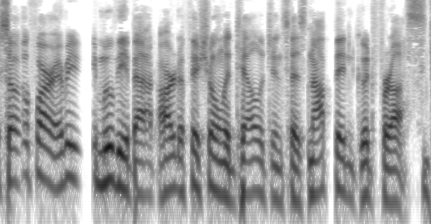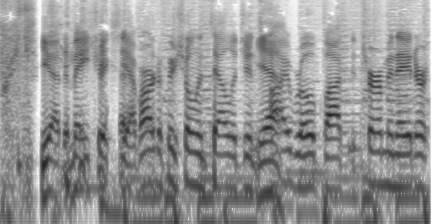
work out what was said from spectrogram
so far every movie about artificial intelligence has not been good for us. You have the Matrix, you have artificial intelligence, Yeah. I Robot, the Terminator,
